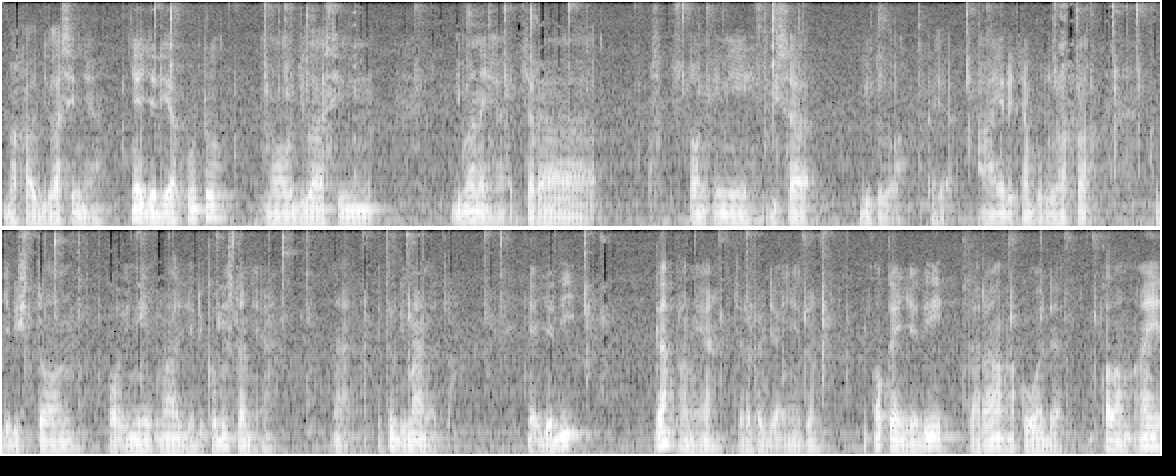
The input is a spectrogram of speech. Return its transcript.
bakal jelasin ya. Ya jadi aku tuh mau jelasin gimana ya cara stone ini bisa gitu loh. Kayak air campur lava jadi stone kok ini malah jadi cobblestone ya? Nah itu gimana tuh? Ya jadi gampang ya cara kerjanya itu. Oke jadi sekarang aku ada kolam air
